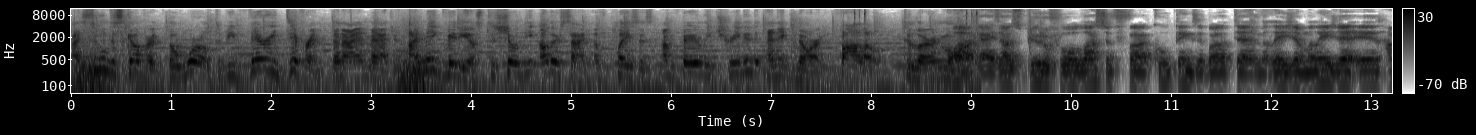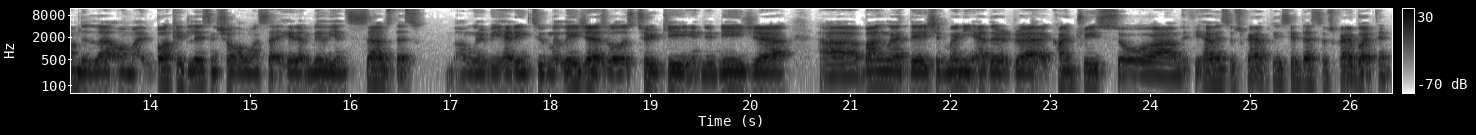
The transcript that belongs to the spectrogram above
I soon discovered the world to be very different than I imagined. I make videos to show the other side of places unfairly treated and ignored. Follow to learn more. Wow guys, that was beautiful. Lots of uh, cool things about uh, Malaysia. Malaysia is, alhamdulillah, on my bucket list. Inshallah, once I hit a million subs, that's I'm going to be heading to Malaysia as well as Turkey, Indonesia, uh, Bangladesh, and many other uh, countries. So um, if you haven't subscribed, please hit that subscribe button.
